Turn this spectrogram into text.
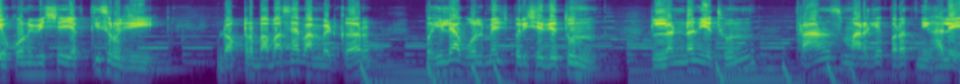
एकोणवीसशे एकतीस रोजी डॉक्टर बाबासाहेब आंबेडकर पहिल्या गोलमेज परिषदेतून लंडन येथून फ्रान्स मार्गे परत निघाले.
